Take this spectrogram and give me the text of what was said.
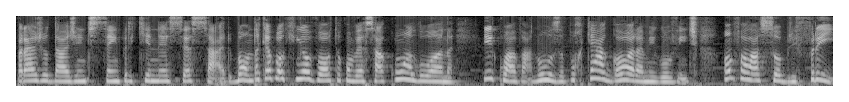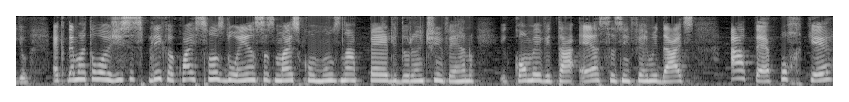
para ajudar a gente sempre que necessário. Bom, daqui a pouquinho eu volto a conversar com a Luana e com a Vanusa, porque agora, amigo ouvinte, vamos falar sobre frio. É que dermatologista explica quais são as doenças mais comuns na pele durante o inverno e como evitar essas enfermidades até porque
